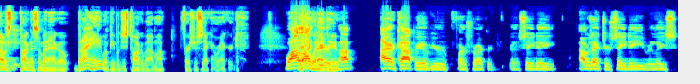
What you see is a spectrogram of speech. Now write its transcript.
I was talking to somebody and I go, but I hate it when people just talk about my first or second record. Well, I like what I do. I I had a copy of your first record uh, CD. I was at your CD release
